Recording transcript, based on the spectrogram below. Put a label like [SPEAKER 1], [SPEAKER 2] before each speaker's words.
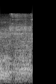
[SPEAKER 1] Gracias.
